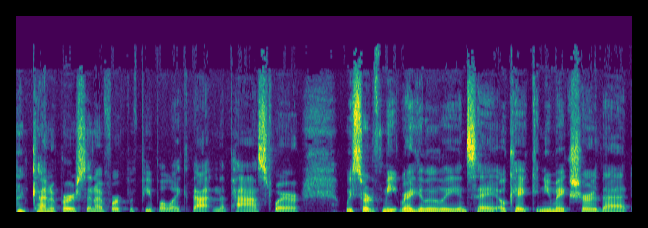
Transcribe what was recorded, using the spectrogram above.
kind of person. I've worked with people like that in the past where we sort of meet regularly and say, okay, can you make sure that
